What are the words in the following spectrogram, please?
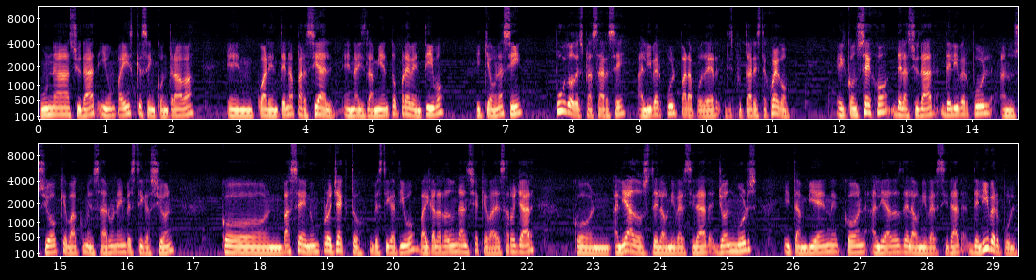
una ciudad y un país que se encontraba en cuarentena parcial, en aislamiento preventivo y que aún así pudo desplazarse a Liverpool para poder disputar este juego. El Consejo de la ciudad de Liverpool anunció que va a comenzar una investigación con base en un proyecto investigativo, valga la redundancia, que va a desarrollar con aliados de la Universidad John Moores y también con aliados de la Universidad de Liverpool,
